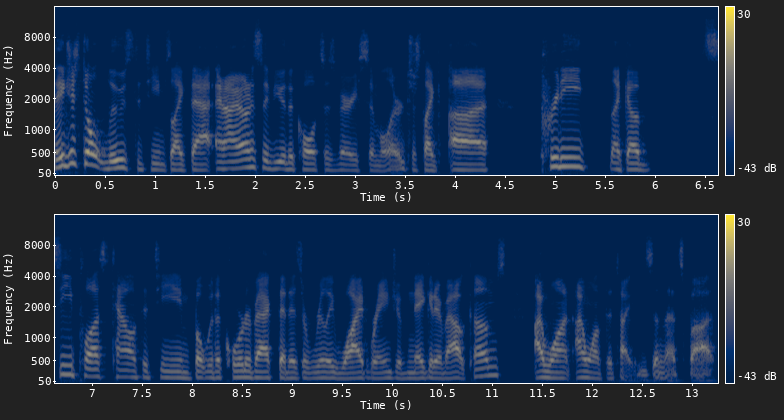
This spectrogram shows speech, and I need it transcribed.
they just don't lose to teams like that. And I honestly view the Colts as very similar, just like a pretty like a C plus talented team, but with a quarterback that has a really wide range of negative outcomes. I want I want the Titans in that spot.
